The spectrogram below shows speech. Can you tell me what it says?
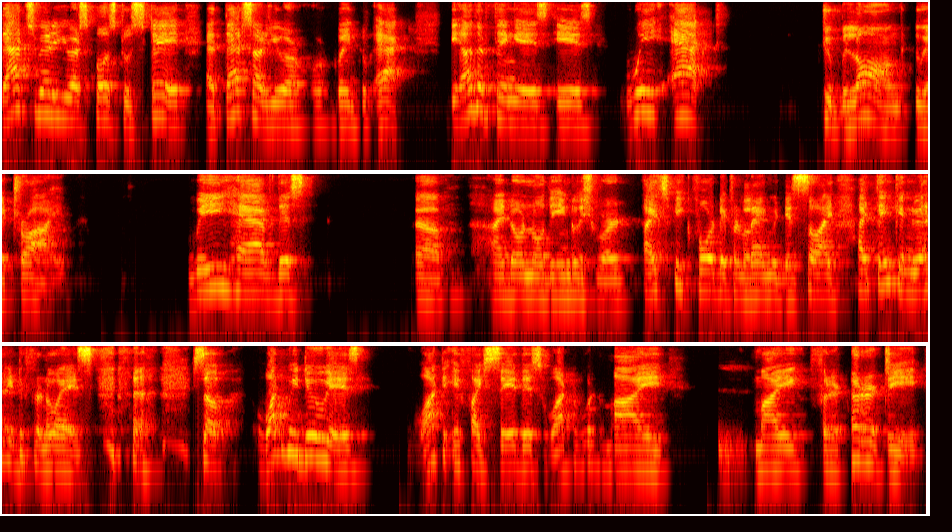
that's where you are supposed to stay and that's how you are going to act. The other thing is, is we act to belong to a tribe. We have this uh, I don't know the English word. I speak four different languages, so I, I think in very different ways. so what we do is, what if I say this? What would my my fraternity,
